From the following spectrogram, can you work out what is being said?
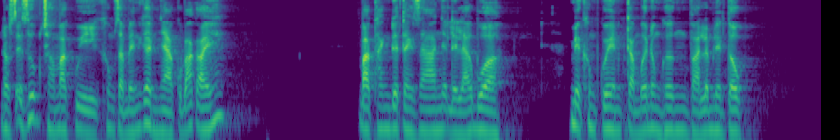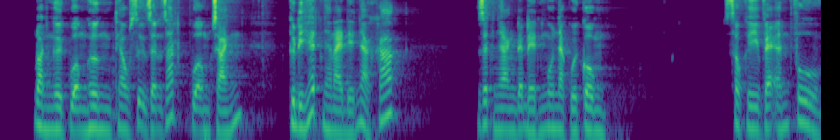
Nó sẽ giúp cho ma quỷ không dám đến gần nhà của bác ấy." Bà Thanh đưa tay ra nhận lấy lá bùa, miệng không quên cảm ơn ông Hưng và Lâm liên tục. Đoàn người của ông Hưng theo sự dẫn dắt của ông Tránh cứ đi hết nhà này đến nhà khác. Rất nhanh đã đến ngôi nhà cuối cùng. Sau khi vẽ ấn phù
